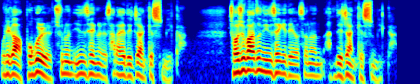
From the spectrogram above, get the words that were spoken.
우리가 복을 주는 인생을 살아야 되지 않겠습니까? 저주받은 인생이 되어서는 안 되지 않겠습니까?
